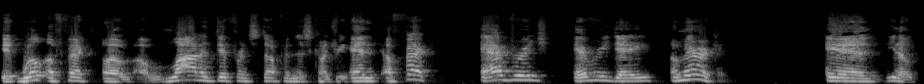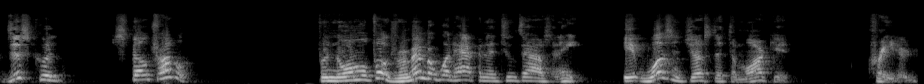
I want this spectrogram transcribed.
It will affect a, a lot of different stuff in this country and affect average, everyday Americans. And, you know, this could spell trouble for normal folks. Remember what happened in 2008. It wasn't just that the market cratered.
